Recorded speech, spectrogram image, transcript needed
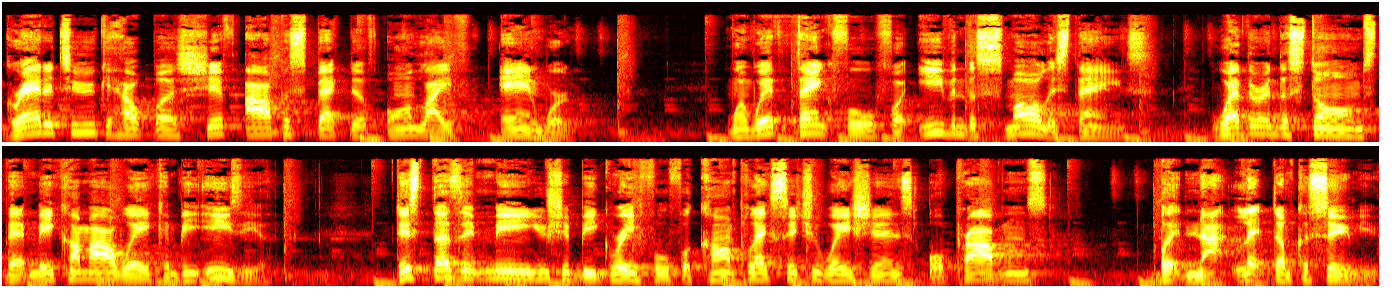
Gratitude can help us shift our perspective on life and work. When we're thankful for even the smallest things, weathering the storms that may come our way can be easier. This doesn't mean you should be grateful for complex situations or problems, but not let them consume you.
